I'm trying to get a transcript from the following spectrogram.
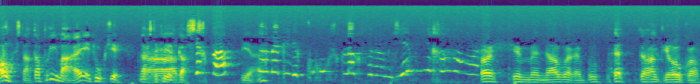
Oh, staat daar prima, hè, in het hoekje. Naast de Ja. kleerkast. Zeg, pap, Ja. waarom heb je de koekoeksklok van een Jim hier gehangen? Als je me nou waar een boel... Er hangt hier ook al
